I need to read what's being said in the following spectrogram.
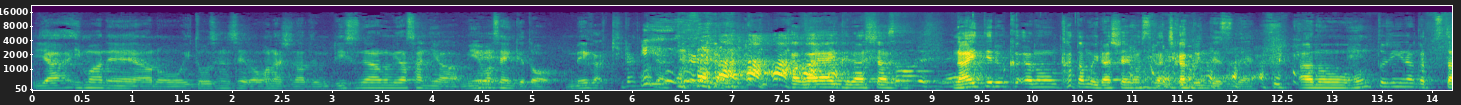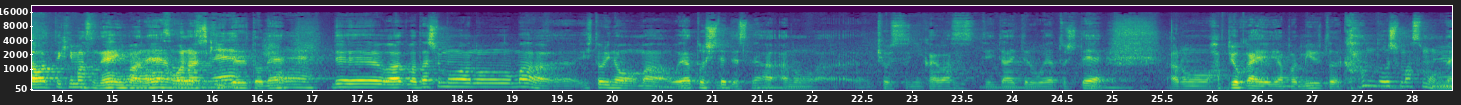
いや今ねあの伊藤先生がお話になってリスナーの皆さんには見えませんけど、目がキラキラキラキラ輝いてらっしゃる。ね。泣いてるかあの方もいらっしゃいますが近くにですね。あの本当になんか伝わってきますね今ね、えーお話聞いてるとね、え。でわ私もあのまあ一人のまあ親としてですねああの教室に通わせていただいてる親としてあの発表会やっぱり見ると感動しますもんね、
